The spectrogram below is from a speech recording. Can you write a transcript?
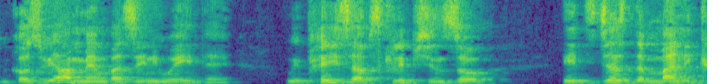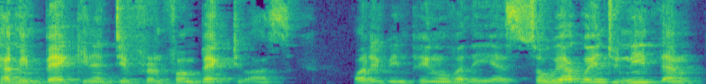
because we are members anyway there. We pay subscription. So it's just the money coming back in a different form back to us, what we've been paying over the years. So we are going to need them.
